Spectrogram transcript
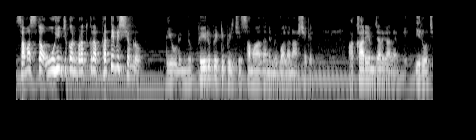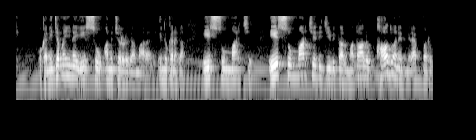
సమస్త ఊహించుకొని బ్రతుకున్న ప్రతి విషయంలో దేవుడు నిన్ను పేరు పెట్టి పిలిచి సమాధానం ఇవ్వాలని ఆశ కలిగినాడు ఆ కార్యం జరగాలంటే ఈరోజే ఒక నిజమైన యేసు అనుచరుడుగా మారాలి. ఎందుకనగా యేసు మార్చేది యేసు మార్చేది జీవితాలు మతాలు కాదు అనేది మీరు ఎవ్వరు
